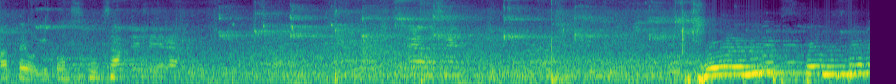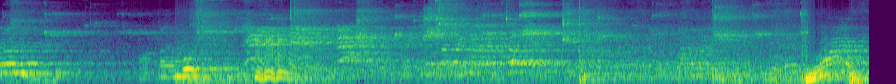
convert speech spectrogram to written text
Ate, huwag ipos. Four minutes, 47. Time boy. Last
